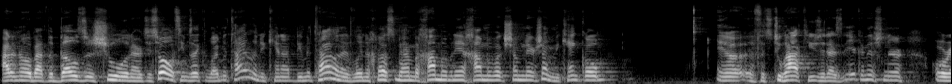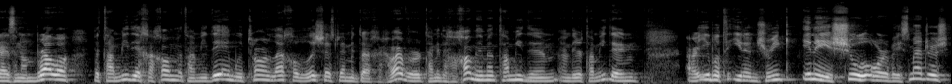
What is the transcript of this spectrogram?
I don't know about the Belzer shul in Eretz Yisrael. It seems like you cannot be metalin. You can't go if it's too hot, to use it as an air conditioner or as an umbrella. Lishas However, Talmidei Chachamim and Talmidim and their Talmidim are able to eat and drink in a shul or a beis medrash.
